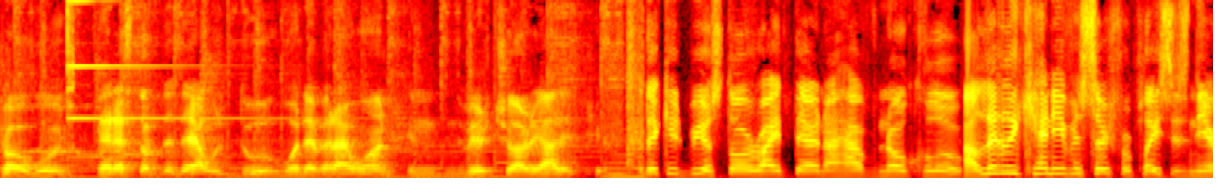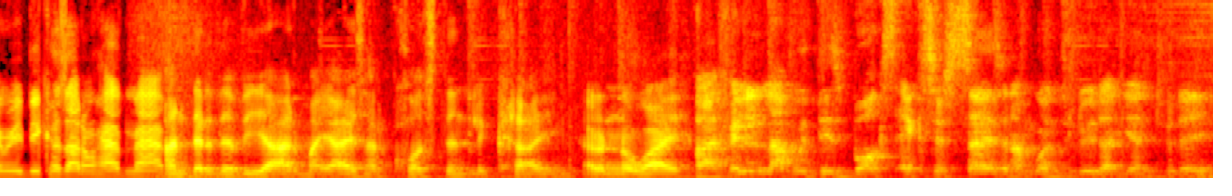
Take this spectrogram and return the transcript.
so good. The rest of the day I will do whatever I want in virtual reality. There could be a store right there and I have no clue. I literally can't even search for places near me because I don't have maps. Under the VR, my eyes are constantly crying. I don't know why. I fell in love with this box exercise and I'm going to do it again today.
